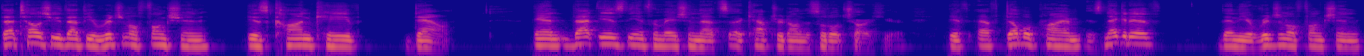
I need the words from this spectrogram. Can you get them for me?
that tells you that the original function is concave down. And that is the information that's uh, captured on this little chart here. If f double prime is negative, then the original function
